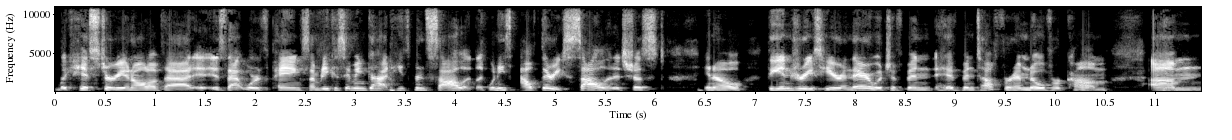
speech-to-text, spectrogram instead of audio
like history and all of that is that worth paying somebody? Because i mean god he's been solid. Like when he's out there he's solid. It's just you know the injuries here and there which have been have been tough for him to overcome. Um yeah.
